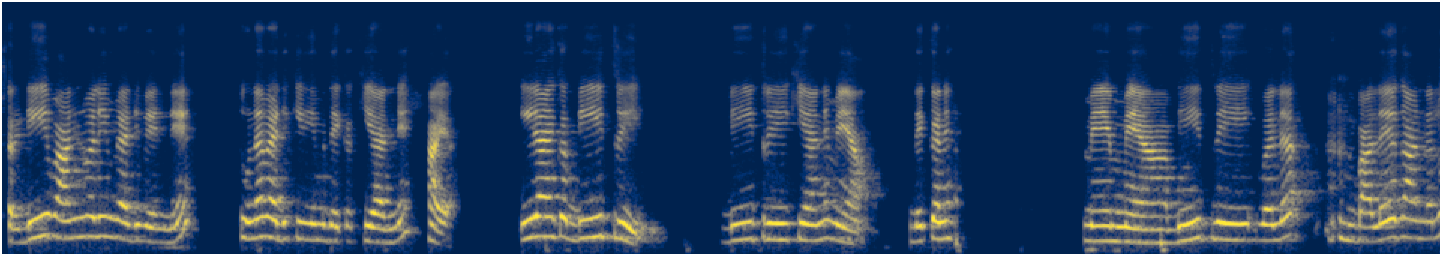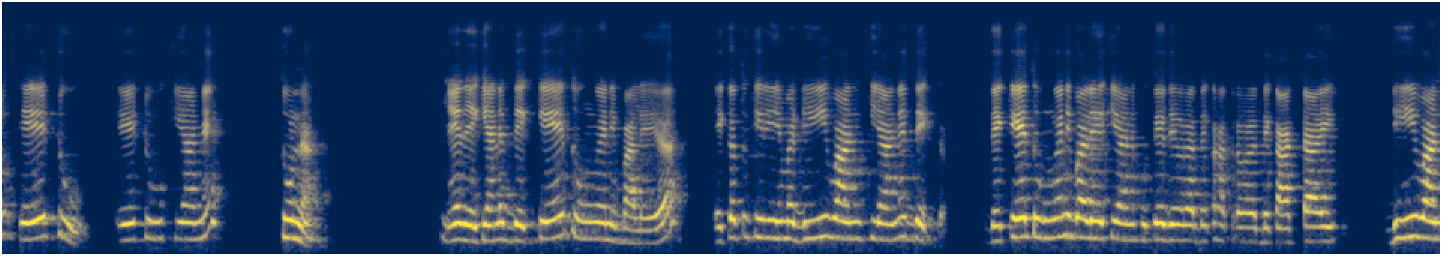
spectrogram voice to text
sorry D1 වලින් වැඩි වෙන්නේ 3 වැඩි කිරීම දෙක කියන්නේ 6යි. ඊළඟ එක B3 B3 කියන්නේ මෙයා. දෙකනේ. මේ මෙයා B3 වල බලය ගන්නලු A2 A2 කියන්නේ 3 නේද? ඒ කියන්නේ දෙකේ තුන්වෙනි බලය. එකතු කිරීම D1 කියන්නේ දෙක. දෙකේ තුන්වෙනි බලය කියන්නේ පුතේ දෙවරක් දෙක හතරවරක් දෙක 8යි D1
